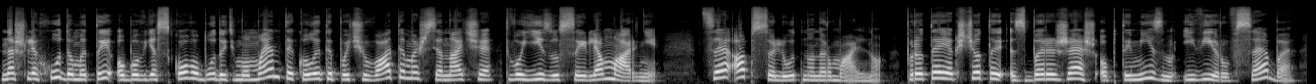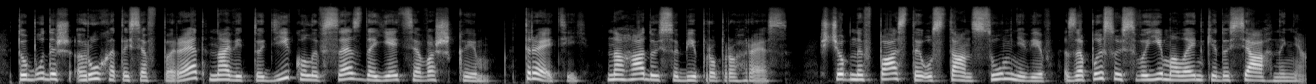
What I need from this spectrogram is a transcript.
На шляху до мети обов'язково будуть моменти, коли ти почуватимешся, наче твої зусилля марні. Це абсолютно нормально. Проте, якщо ти збережеш оптимізм і віру в себе, то будеш рухатися вперед навіть тоді, коли все здається важким. Третій. Нагадуй собі про прогрес. Щоб не впасти у стан сумнівів, записуй свої маленькі досягнення.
